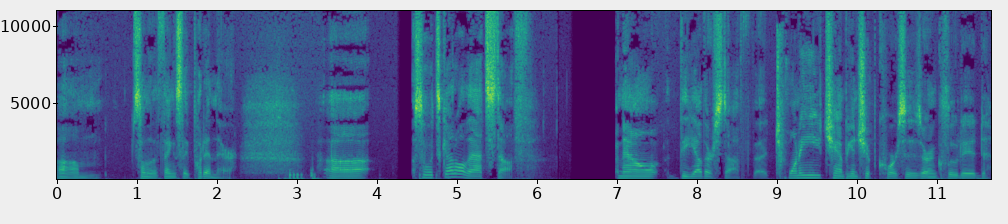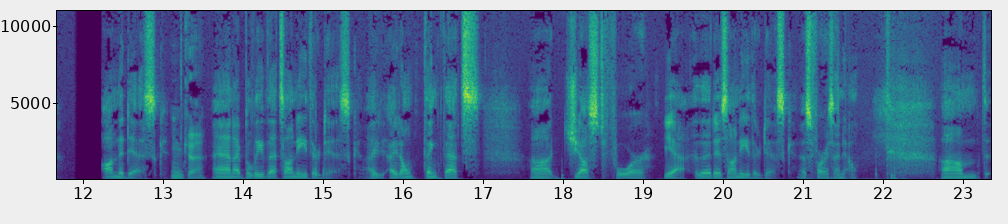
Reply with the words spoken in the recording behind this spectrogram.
Um, some of the things they put in there. Uh, so it's got all that stuff. Now the other stuff, uh, twenty championship courses are included on the disc Okay. and I believe that's on either disc. I, I don't think that's uh, just for yeah, that is on either disc as far as I know. Um, th-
